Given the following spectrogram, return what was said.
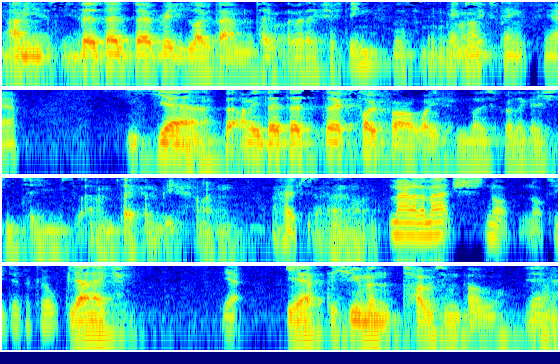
And is, yeah. they're, they're, they're really low down the table. Were they 15th or something? I think like that? 16th, yeah. Yeah, but I mean, they're, they're, they're so far away from those relegation teams that um, they're going to be fine. I hope so. Uh, Man of the match, not, not too difficult. Jannik. Yeah. Yeah, the human totem pole. Yeah.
